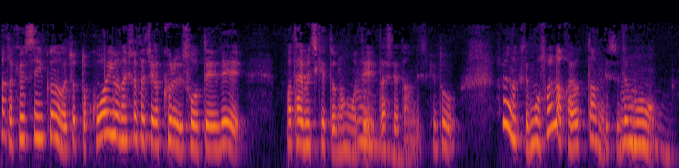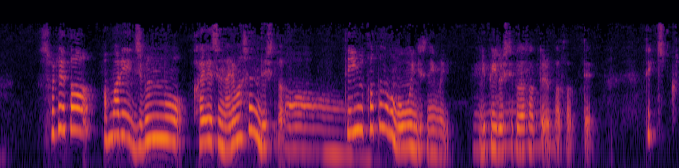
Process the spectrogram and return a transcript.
なんか教室に行くのがちょっと怖いような人たちが来る想定で、まあ、タイムチケットの方で出してたんですけど、そういうのなくて、もうそういうのは通ったんです。でも、それがあまり自分の解決になりませんでした。っっていう方の方が多いんですね、今、リピートしてくださってる方って。で、聞く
